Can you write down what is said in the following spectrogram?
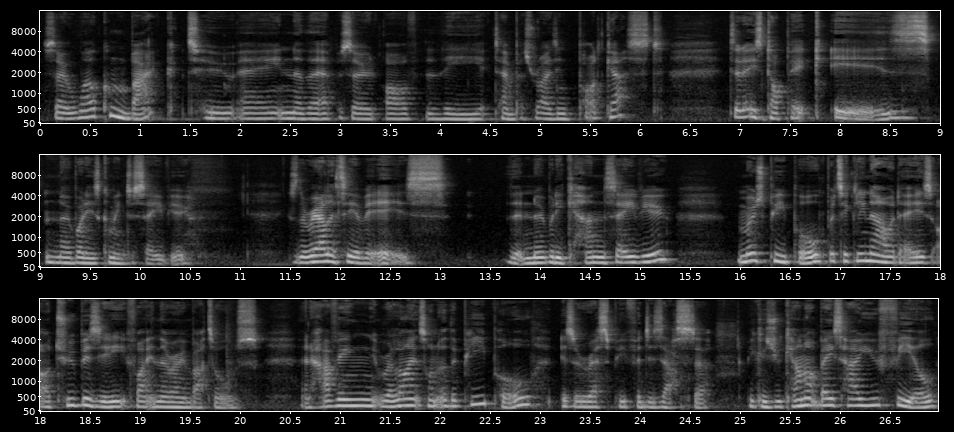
So, welcome back to a, another episode of the Tempest Rising podcast. Today's topic is nobody's coming to save you. Because the reality of it is that nobody can save you. Most people, particularly nowadays, are too busy fighting their own battles. And having reliance on other people is a recipe for disaster because you cannot base how you feel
